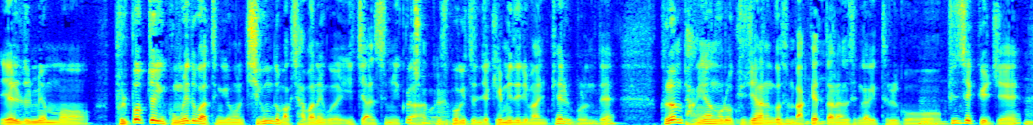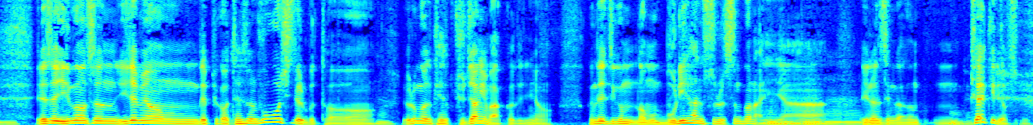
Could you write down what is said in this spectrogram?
예를 들면 뭐 불법적인 공매도 같은 경우는 지금도 막 잡아내고 있지 않습니까? 그렇죠. 그래서 네. 거기서 이제 개미들이 많이 피해를 보는데 그런 방향으로 규제하는 것은 맞겠다라는 생각이 들고 음. 핀셋 규제. 음. 그래서 이것은 이재명 대표가 대선 후보 시절부터 음. 이런 건 계속 주장이 맞거든요. 근데 지금 너무 무리한 수를 쓴 건 아니냐 음, 음, 음, 이런 생각은 네. 피할 길이 없습니다.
